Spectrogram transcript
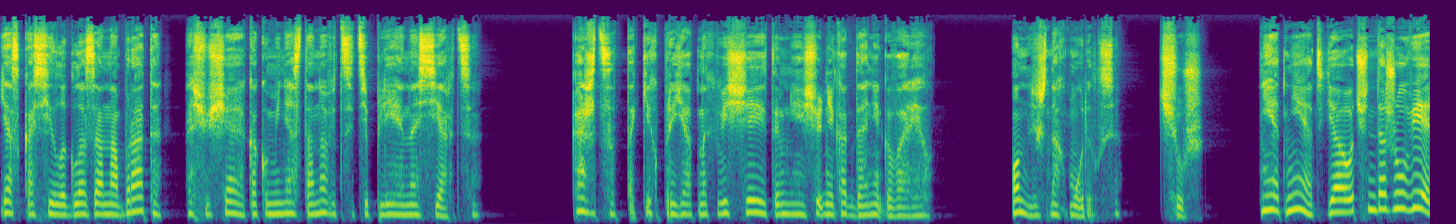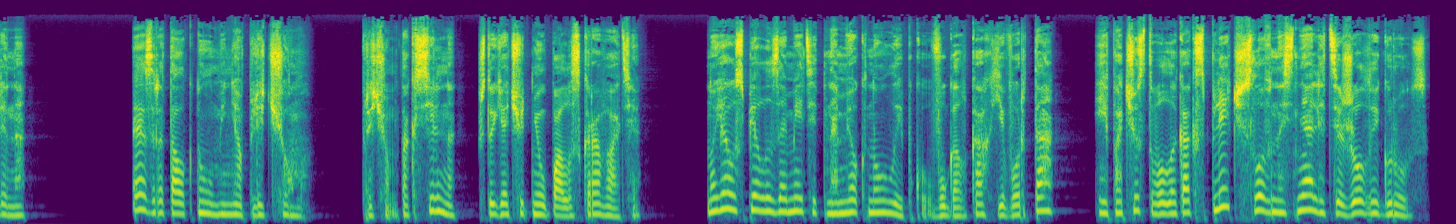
Я скосила глаза на брата, ощущая, как у меня становится теплее на сердце. Кажется, таких приятных вещей ты мне еще никогда не говорил. Он лишь нахмурился. Чушь. Нет, нет, я очень даже уверена. Эзра толкнул меня плечом. Причем так сильно, что я чуть не упала с кровати. Но я успела заметить намек на улыбку в уголках его рта и почувствовала, как с плеч словно сняли тяжелый груз.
